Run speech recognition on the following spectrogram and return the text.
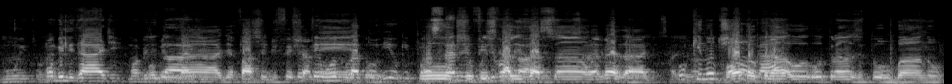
Muito. Né? Mobilidade. Mobilidade. Mobilidade, é fácil de Você fechamento. tem um outro lado do Rio que Fluxo, fiscalização, é verdade. O que não tinha Bota o, lugar. trân- o- o trânsito urbano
